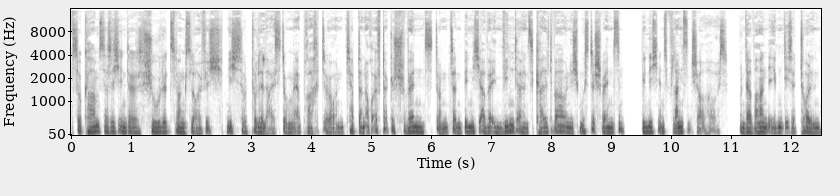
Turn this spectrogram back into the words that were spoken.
So kam es, dass ich in der Schule zwangsläufig nicht so tolle Leistungen erbrachte und habe dann auch öfter geschwänzt. Und dann bin ich aber im Winter, wenn es kalt war und ich musste schwänzen, bin ich ins Pflanzenschauhaus. Und da waren eben diese tollen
